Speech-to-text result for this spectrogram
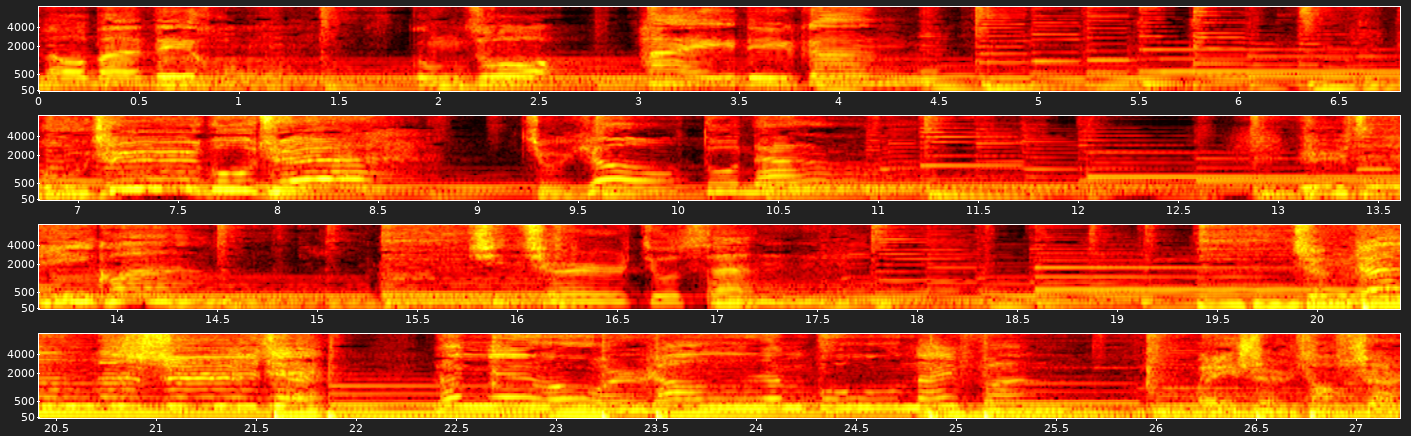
老板得哄，工作还得干，不知不觉就有多难。日子一宽，心气儿就散。成人的世界难免偶尔让人不耐烦。没事儿找事儿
